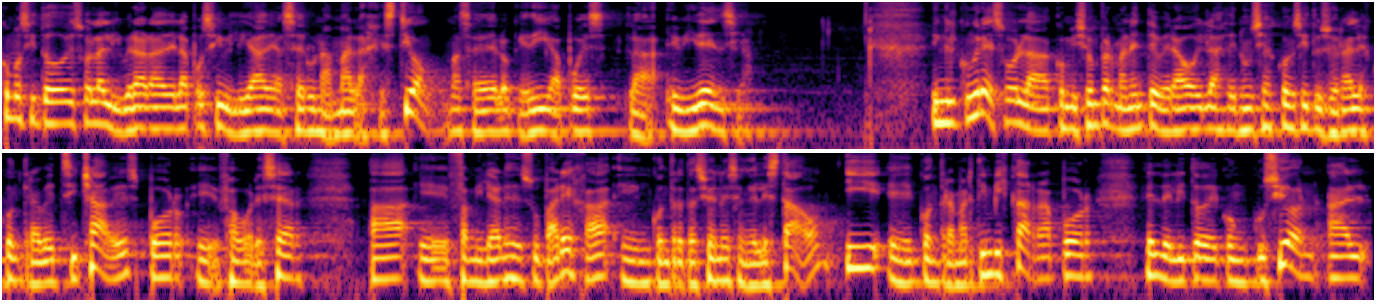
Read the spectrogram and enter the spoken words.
como si todo eso la librara de la posibilidad de hacer una mala gestión, más allá de lo que diga pues la evidencia. En el Congreso, la Comisión Permanente verá hoy las denuncias constitucionales contra Betsy Chávez por eh, favorecer a eh, familiares de su pareja en contrataciones en el Estado y eh, contra Martín Vizcarra por el delito de concusión al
